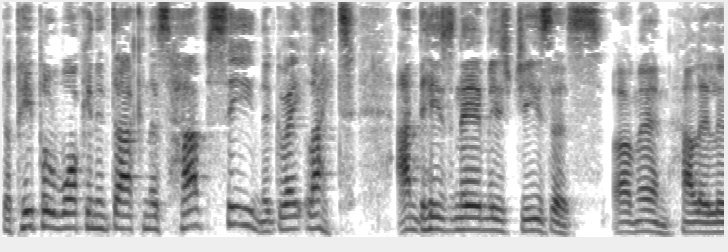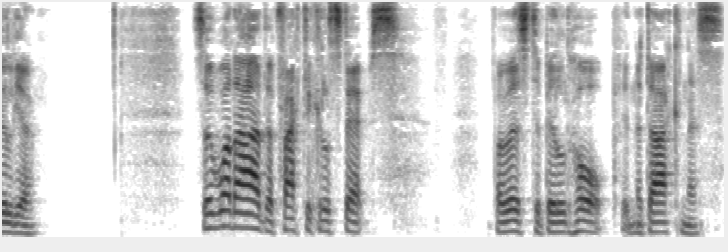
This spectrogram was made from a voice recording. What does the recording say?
The people walking in darkness have seen the great light, and his name is Jesus. Amen. Hallelujah. So, what are the practical steps for us to build hope in the darkness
